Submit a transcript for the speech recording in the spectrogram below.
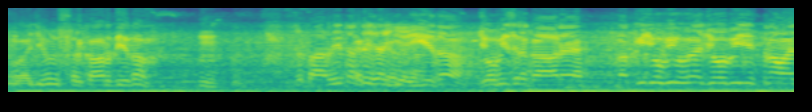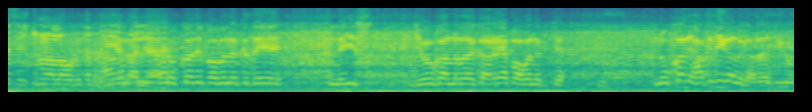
ਉਹ ਜੀ ਹੁਣ ਸਰਕਾਰ ਦੇ ਦਾ ਹੂੰ। ਸਰਕਾਰੀ ਤਾਂ ਕਿਹਾ ਹੀ ਹੈ ਜੀ ਇਹਦਾ ਜੋ ਵੀ ਸਰਕਾਰ ਹੈ ਬਾਕੀ ਜੋ ਵੀ ਹੋਇਆ ਜੋ ਵੀ ਜਿਸ ਤਰ੍ਹਾਂ ਹੋਇਆ ਸਿਸਟਮ ਨਾਲ ਹੋਵੇ ਤਾਂ ਵਧੀਆ ਗੱਲ ਹੈ। ਲੋਕਾਂ ਦੇ ਪਬਲਿਕ ਦੇ ਲਈ ਜੋ ਗੱਲ ਕਰ ਰਿਹਾ ਪਬਲਿਕ 'ਚ ਲੋਕਾਂ ਦੇ ਹੱਕ ਦੀ ਗੱਲ ਕਰ ਰਿਹਾ ਸੀ ਉਹ।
